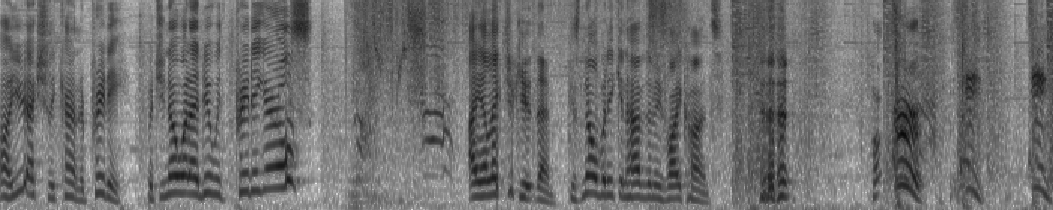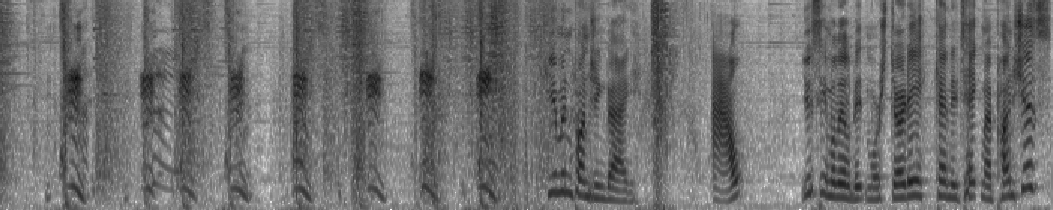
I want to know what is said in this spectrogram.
Oh, you're actually kind of pretty. But you know what I do with pretty girls? I electrocute them. Because nobody can have them if I can't. Human punching bag. Ow. You seem a little bit more sturdy. Can you take my punches?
